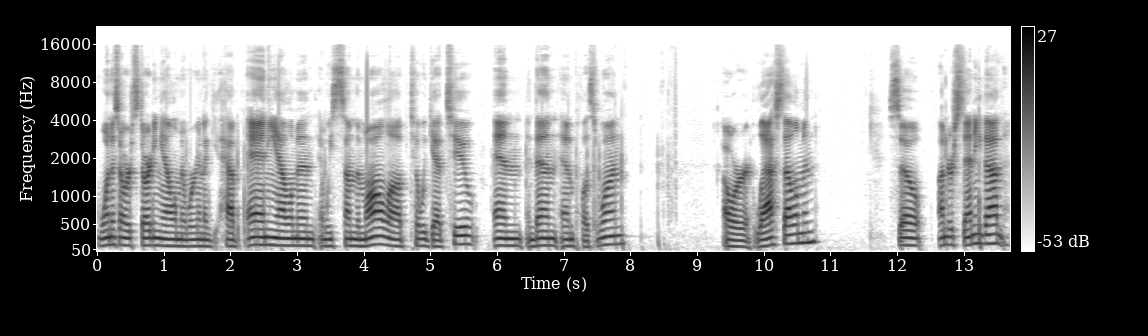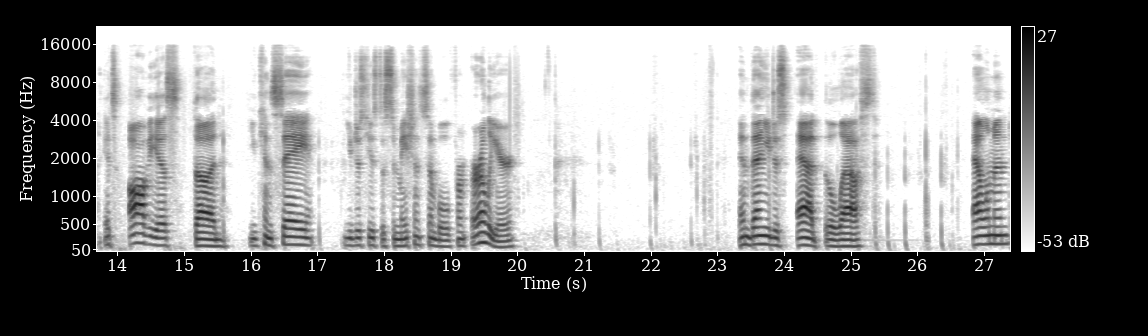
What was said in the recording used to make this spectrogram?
1 is our starting element, we're going to have any element, and we sum them all up till we get 2, n, and then n plus 1, our last element. So understanding that, it's obvious that you can say you just use the summation symbol from earlier. And then you just add the last element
